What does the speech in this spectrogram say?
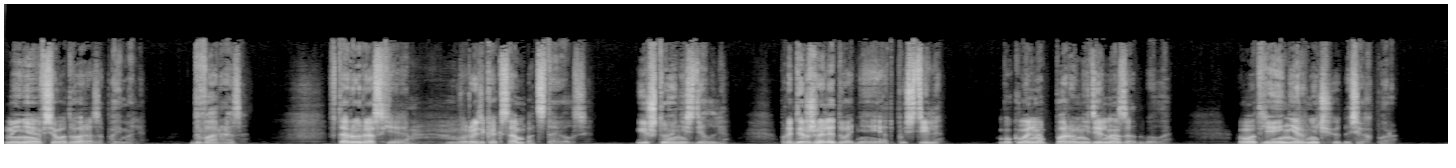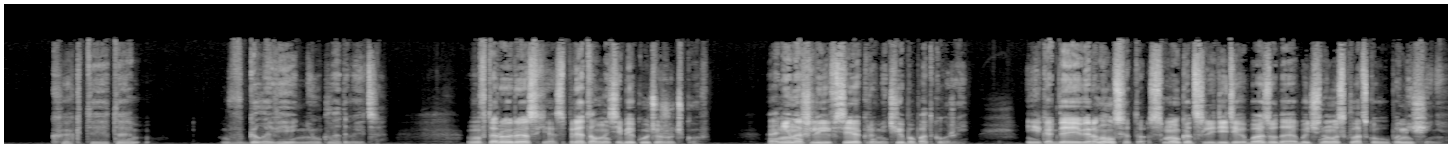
Меня всего два раза поймали». «Два раза?» Второй раз я вроде как сам подставился. И что они сделали? Продержали два дня и отпустили. Буквально пару недель назад было. Вот я и нервничаю до сих пор. Как-то это в голове не укладывается. Во второй раз я спрятал на себе кучу жучков. Они нашли все, кроме чипа под кожей. И когда я вернулся, то смог отследить их базу до обычного складского помещения.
